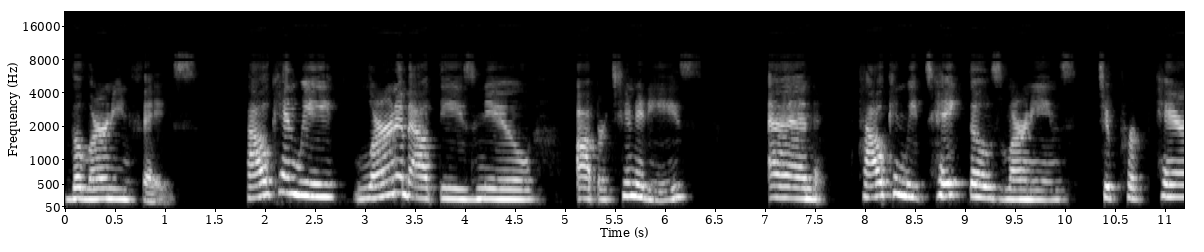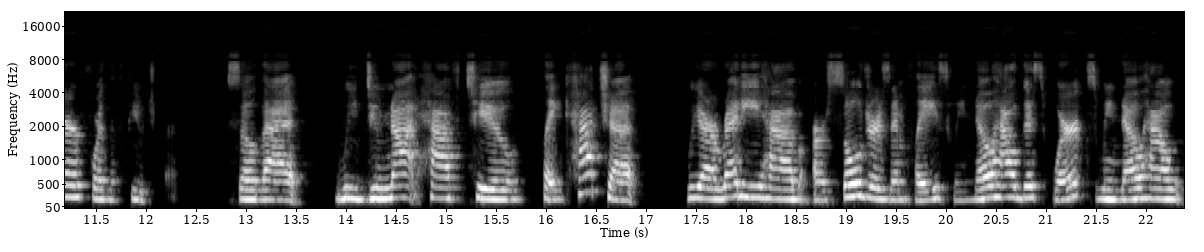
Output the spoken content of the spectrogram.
the learning phase. How can we learn about these new opportunities and how can we take those learnings to prepare for the future so that we do not have to play catch up? We already have our soldiers in place. We know how this works. We know how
